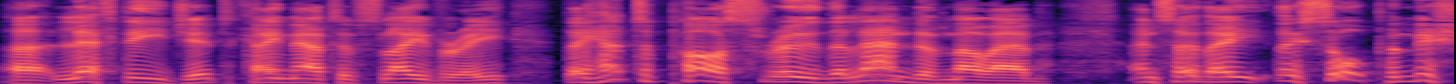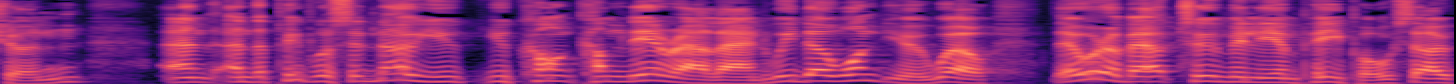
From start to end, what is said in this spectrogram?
uh, left Egypt, came out of slavery, they had to pass through the land of Moab. And so they, they sought permission and, and the people said, no, you, you can't come near our land. We don't want you. Well, there were about two million people, so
